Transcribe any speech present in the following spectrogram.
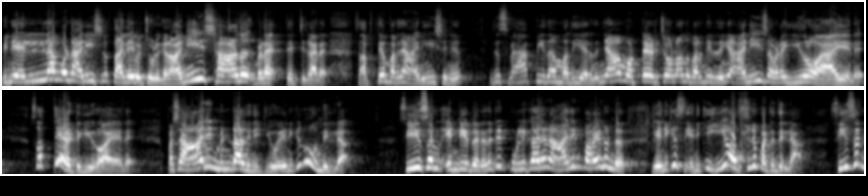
പിന്നെ എല്ലാം കൊണ്ട് അനീഷിന് തലയിൽ വെച്ച് കൊടുക്കണം. അനീഷാണ് ഇവിടെ തെറ്റുകാരൻ. സത്യം പറഞ്ഞാൽ അനീഷിന് ഇത് സ്വാപ്പ് ചെയ്താൽ മതിയായിരുന്നു. ഞാൻ മുട്ടയടിച്ചോളാം എന്ന് പറഞ്ഞിരുന്നെങ്കിൽ അനീഷ് അവിടെ ഹീറോ ആയേനെ. സത്യമായിട്ട് ഹീറോ ആയേനെ. പക്ഷെ ആരും മിണ്ടാതിരിക്കുമോ എനിക്ക് തോന്നുന്നില്ല. സീസൺ എൻഡ് ചെയ്ത് എന്നിട്ട് പുള്ളിക്കാരൻ ആരും പറയുന്നുണ്ട് എനിക്ക് എനിക്ക് ഈ ഓപ്ഷന് പറ്റത്തില്ല. സീസൺ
